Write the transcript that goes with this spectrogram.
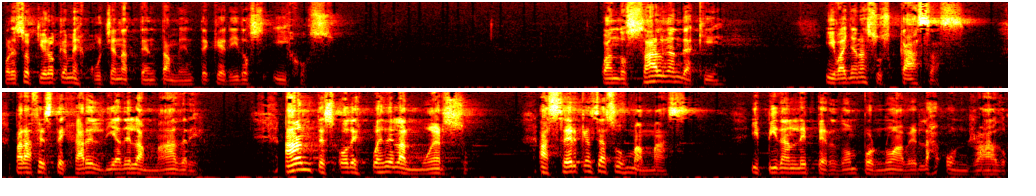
Por eso quiero que me escuchen atentamente, queridos hijos. Cuando salgan de aquí y vayan a sus casas para festejar el Día de la Madre, antes o después del almuerzo, acérquense a sus mamás y pídanle perdón por no haberlas honrado.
